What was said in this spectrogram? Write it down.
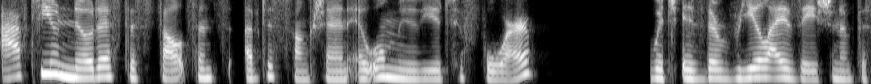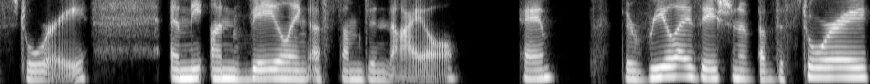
After you notice this felt sense of dysfunction, it will move you to four, which is the realization of the story and the unveiling of some denial. Okay. The realization of, of the story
